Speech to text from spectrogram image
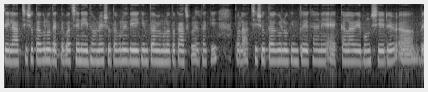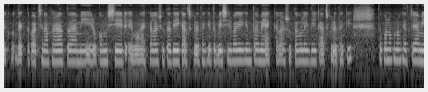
যে লাচ্ছি সুতাগুলো দেখতে পাচ্ছেন, এই ধরনের সুতাগুলো দিয়েই কিন্তু আমি মূলত কাজ করে থাকি। তো লাচ্ছি সুতাগুলো কিন্তু এখানে এক কালার এবং শেডের দেখতে পাচ্ছেন আপনারা, তো আমি এরকম শেড এবং এক কালার সুতা দিয়েই কাজ করে থাকি। তো বেশিরভাগই কিন্তু আমি এক কালার সুতাগুলোই দিয়ে কাজ করে থাকি। তো কোনো কোনো ক্ষেত্রে আমি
